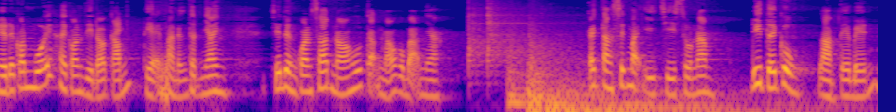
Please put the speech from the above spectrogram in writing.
nếu để con muỗi hay con gì đó cắn thì hãy phản ứng thật nhanh, chứ đừng quan sát nó hút cạn máu của bạn nha. Cách tăng sức mạnh ý chí số 5, đi tới cùng, làm tế bến.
